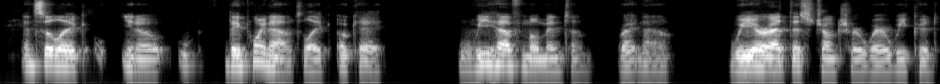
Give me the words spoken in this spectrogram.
and so like you know they point out like okay we have momentum right now we are at this juncture where we could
